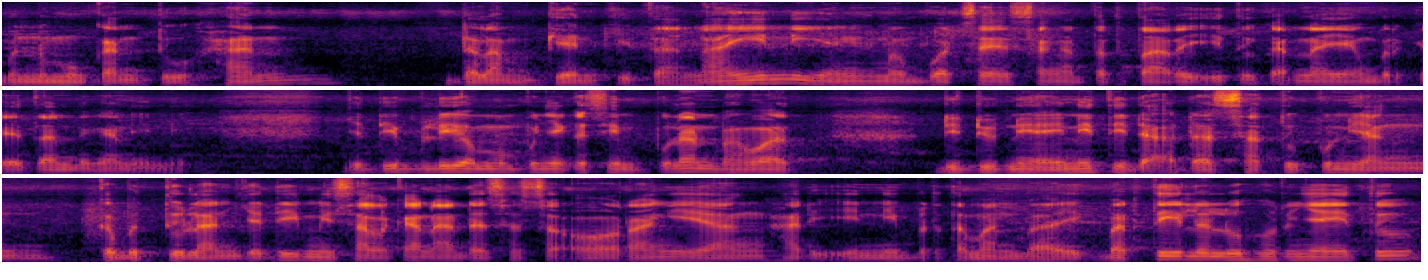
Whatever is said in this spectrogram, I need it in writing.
menemukan Tuhan dalam gen kita. Nah, ini yang membuat saya sangat tertarik itu karena yang berkaitan dengan ini. Jadi beliau mempunyai kesimpulan bahwa di dunia ini tidak ada satupun yang kebetulan. Jadi misalkan ada seseorang yang hari ini berteman baik, berarti leluhurnya itu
